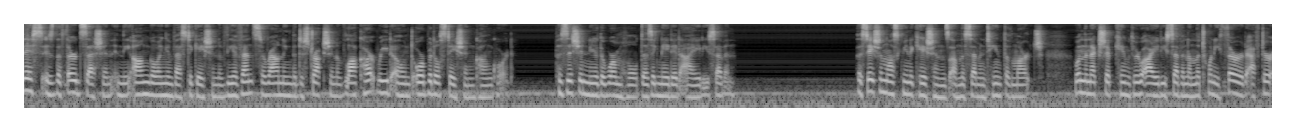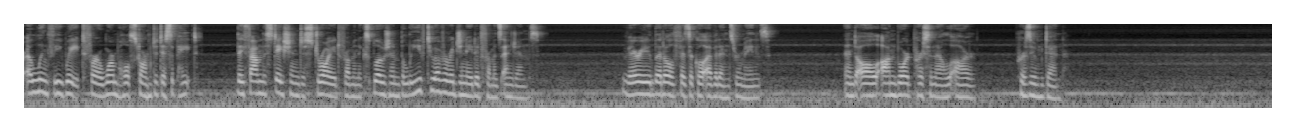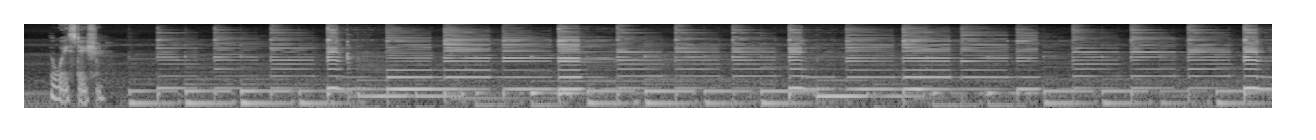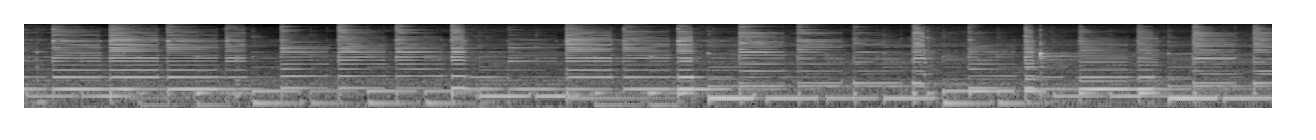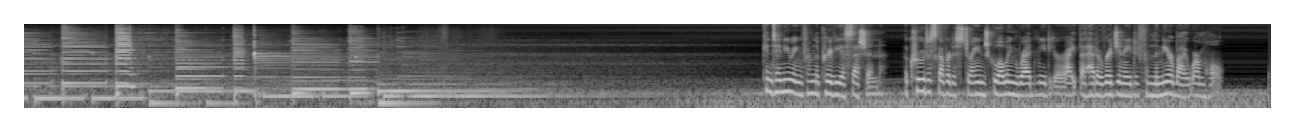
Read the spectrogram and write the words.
This is the third session in the ongoing investigation of the events surrounding the destruction of Lockhart Reed owned orbital station Concord, positioned near the wormhole designated I 87. The station lost communications on the 17th of March, when the next ship came through I 87 on the 23rd after a lengthy wait for a wormhole storm to dissipate. They found the station destroyed from an explosion believed to have originated from its engines. Very little physical evidence remains, and all onboard personnel are presumed dead. The Waystation. Continuing from the previous session, the crew discovered a strange glowing red meteorite that had originated from the nearby wormhole.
